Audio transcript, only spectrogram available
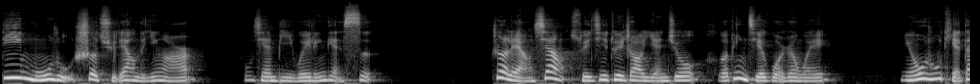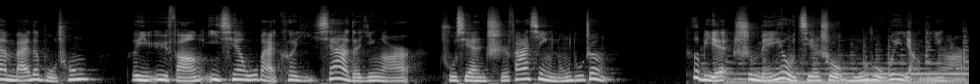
低母乳摄取量的婴儿，风险比为零点四。这两项随机对照研究合并结果认为，牛乳铁蛋白的补充可以预防一千五百克以下的婴儿出现迟发性脓毒症，特别是没有接受母乳喂养的婴儿。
